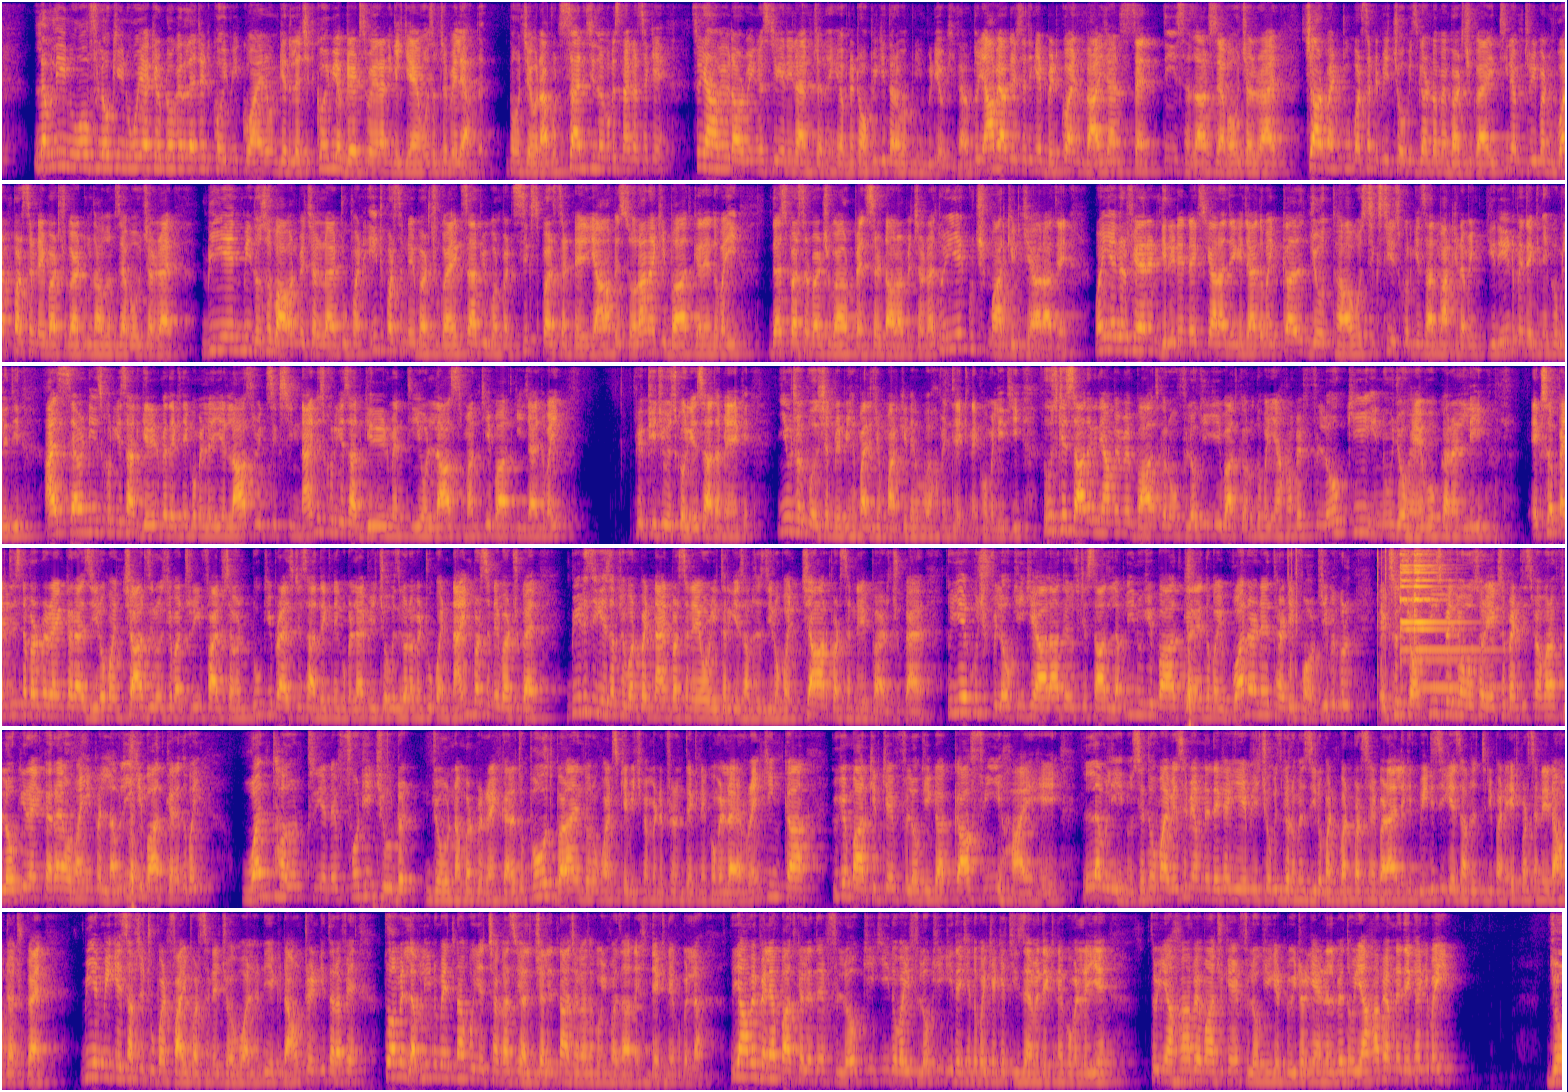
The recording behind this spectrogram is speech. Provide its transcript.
लवली नो फ्लो की नो या क्रिप्टो के रिलेटेड कोई भी कॉइन उनके रिलेटेड कोई भी अपडेट्स वगैरह निकल के आए, वो सबसे पहले आप तक पहुँचे और आप उन सारी चीज़ों को मिस ना कर सके। सो so, यहाँ पे without being wasting any time चलेंगे। अपने टॉपिक की तरफ़ अपनी वीडियो की तरफ़। तो यहाँ पे आप देख सकते हैं बिटकॉइन भाईजान सैंतीस हज़ार से अबाउ चल रहा है। चार पॉइंट टू परसेंट भी चौबीस घंटों में बढ़ चुका है। Ethereum three point one percent बढ़ चुका है। टू थाउज़ेंड से अबाउ चल रहा है। बी एन बी दो सौ बावन पे चल रहा है। टू पॉइंट एट परसेंट बढ़ चुका है। X R P one point six percent है। यहाँ पे सोलाना की बात करें तो भाई दस परसेंट बढ़ चुका है और पैंसठ डॉलर पे चल रहा है। तो ये कुछ मार्केट के हालात हैं। वहीं अगर फेयर एंड ग्रीड इंडेक्स के हालात देखे जाए तो भाई, कल जो था, वो 60 स्कोर के साथ मार्केट हमें ग्रीड में देखने को मिली थी। आज 70 स्कोर के साथ ग्रीड में देखने को मिल रही है। लास्ट वीक 69 स्कोर के साथ ग्रीड में थी और लास्ट मंथ की बात की जाए तो भाई 52 स्कोर के साथ हमें एक न्यूट्रल पोजीशन में भी हमारी जो मार्केट है, वो हमें देखने को मिली थी। तो उसके साथ अगर यहाँ पे मैं बात करूँ फ्लोकी की बात करूँ तो भाई यहाँ पे फ्लोकी इनू जो है, वो करंटली 135 नंबर पर रैंक करा है ज़ीरो पॉइंट चार ज़ीरो के बाद थ्री फाइव सेवन टू की प्राइस के साथ देखने को मिला है चौबीस घंटों में टू पॉइंट नाइन परसेंट बढ़ चुका है बीटीसी के हिसाब से वन पॉइंट नाइन परसेंट और इथर के हिसाब से ज़ीरो पॉइंट चार परसेंट बढ़ चुका है। तो ये कुछ फिलोकी के हालात है, उसके साथ लवलीनू की बात करें तो भाई वन हंड्रेड थर्टी फोर जी, बिल्कुल एक सौ चौंतीस पे जो सॉरी एक सौ पैंतीस पे हमारा फ्लोकी रैंक कर रहा है और वहीं पर लवली की बात करें तो भाई 1342 जो नंबर पर रैंक कर रहा है तो बहुत बड़ा इन दोनों पॉइंट्स के बीच में हमें डिफरेंस देखने को मिल रहा है। रैंकिंग का, क्योंकि मार्केट के फ्लोकी का काफ़ी हाई है। लवली इनू से तो वैसे भी हमने देखा कि ये भी चौबीस घंटों में ज़ीरो पॉइंट वन परसेंट बढ़ा है, लेकिन बीटीसी के हिसाब से three point eight percent down जा चुका है। बीएनबी के हिसाब से 2.5 परसेंटेज जो है वो ऑलरेडी एक डाउन ट्रेंड की तरफ़ है। तो हमें लवली में इतना कोई अच्छा खासी हलचल, इतना अच्छा खासा कोई मज़ा नहीं देखने को मिल रहा। तो यहाँ पे पहले हम बात कर लेते हैं फ्लोकी की। तो भाई फ्लोकी की देखें तो भाई क्या क्या चीज़ें हमें देखने को मिल रही है। तो यहाँ पे हम आ चुके हैं फ्लोकी के ट्विटर के हैंडल पे। तो यहाँ पे हमने देखा कि भाई जो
